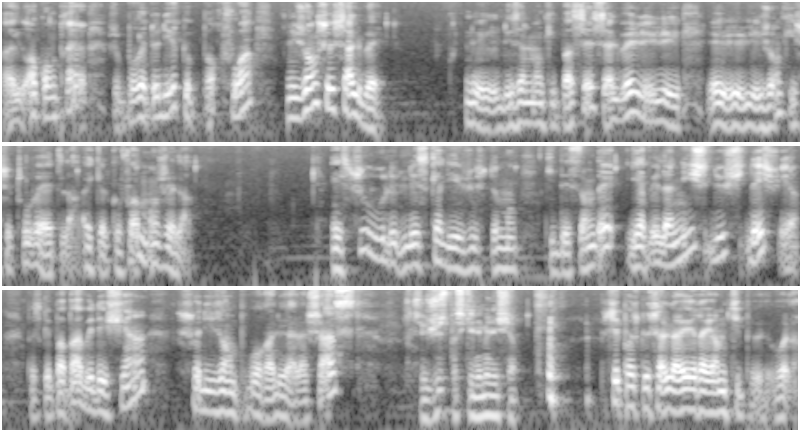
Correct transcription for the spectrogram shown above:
au contraire, je pourrais te dire que parfois les gens se saluaient. Les, Allemands qui passaient saluaient les, les, les, gens qui se trouvaient être là, et quelquefois mangeaient là. Et sous l'escalier, justement, qui descendait, il y avait la niche des chiens. Parce que papa avait des chiens, soi-disant pour aller à la chasse. C'est juste parce qu'il aimait les chiens. C'est parce que ça l'aérait un petit peu, voilà,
